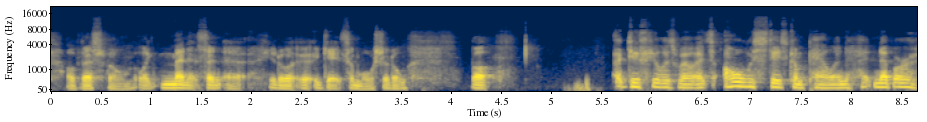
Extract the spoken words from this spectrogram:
of this film, like minutes into it, you know, it, it gets emotional. But I do feel as well, it always stays compelling. It never,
